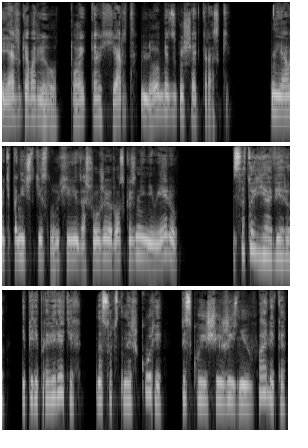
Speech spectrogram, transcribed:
Я же говорю, твой Кальхерт любит сгущать краски. Я в эти панические слухи и досужие росказни не верю. Зато я верю, и перепроверять их на собственной шкуре, рискующей жизнью Валика,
